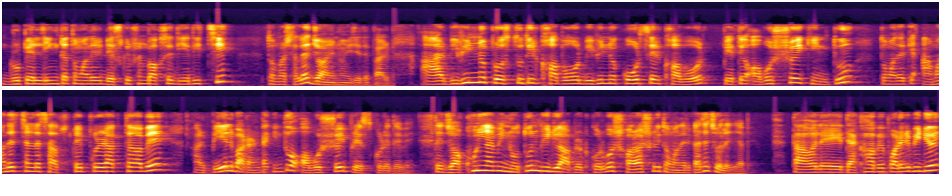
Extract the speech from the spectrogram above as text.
গ্রুপের লিঙ্কটা তোমাদের ডিসক্রিপশন বক্সে দিয়ে দিচ্ছি। তোমরা সালে জয়েন হয়ে যেতে পারবে। আর বিভিন্ন প্রস্তুতির খবর, বিভিন্ন কোর্সের খবর পেতে অবশ্যই কিন্তু তোমাদেরকে আমাদের চ্যানেলে সাবস্ক্রাইব করে রাখতে হবে আর বেল বাটনটা কিন্তু অবশ্যই প্রেস করে দেবে। তো যখনই আমি নতুন ভিডিও আপলোড করব, সরাসরি তোমাদের কাছে চলে যাবে। তাহলে দেখা হবে পরের ভিডিওয়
